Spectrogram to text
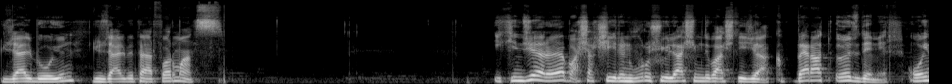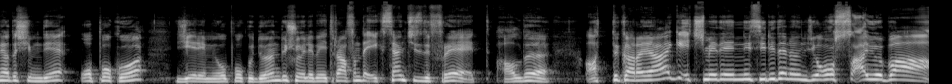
Güzel bir oyun, güzel bir performans. İkinci yarı Başakşehir'in vuruşuyla şimdi başlayacak. Berat Özdemir oynadı şimdi. Opoku, Jeremy Opoku döndü şöyle bir etrafında eksen çizdi Fred. Aldı. Attık araya geçmedi Ennesiri'den önce Osayoba.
